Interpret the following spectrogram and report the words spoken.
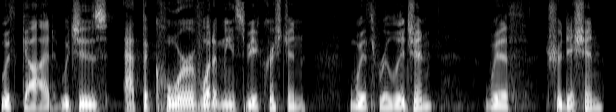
with God, which is at the core of what it means to be a Christian, with religion, with tradition,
